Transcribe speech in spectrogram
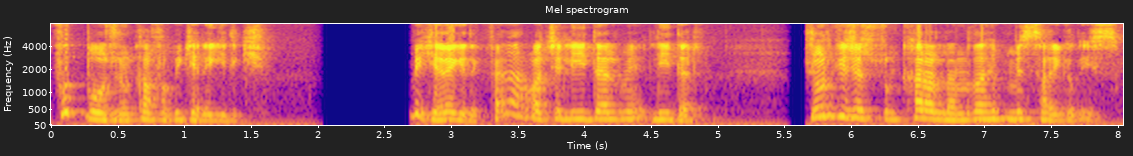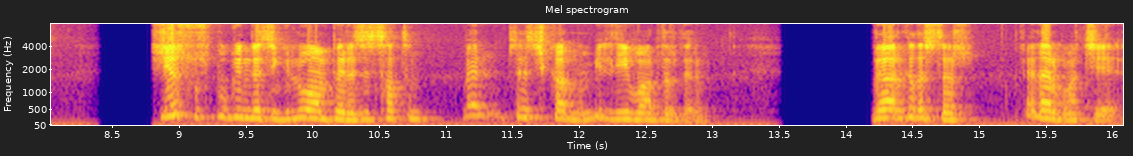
futbolcunun kafa bir kere gidik. Bir kere gidik. Fenerbahçe lider mi? Lider. Jorge Jesus'un kararlarına da hepimiz saygılıyız. Jesus bugün desin ki Luan Perez'i satın. Ben ses çıkarmam. Bildiği vardır derim. Ve arkadaşlar Fenerbahçe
